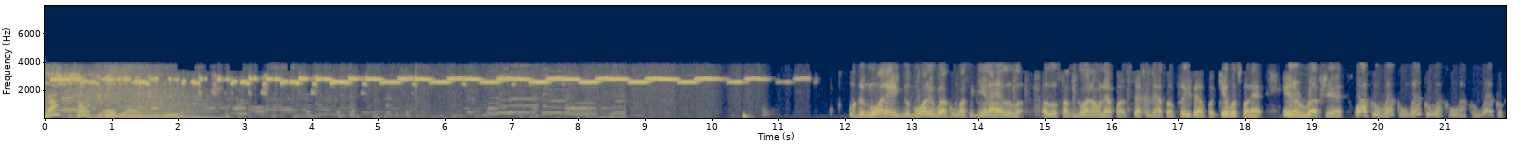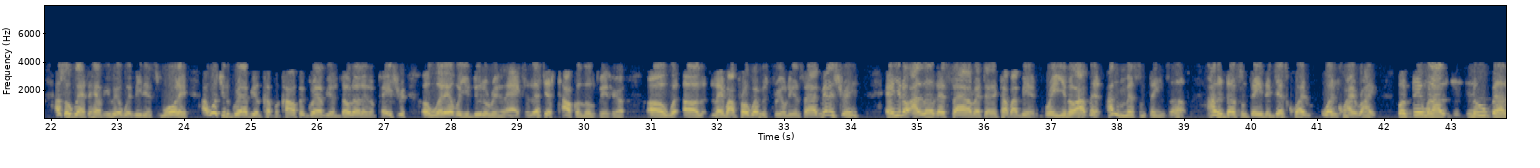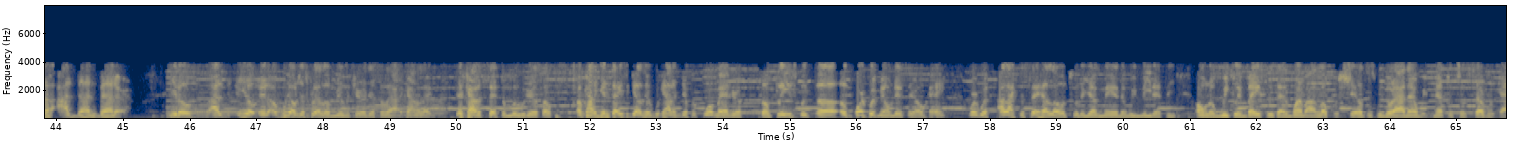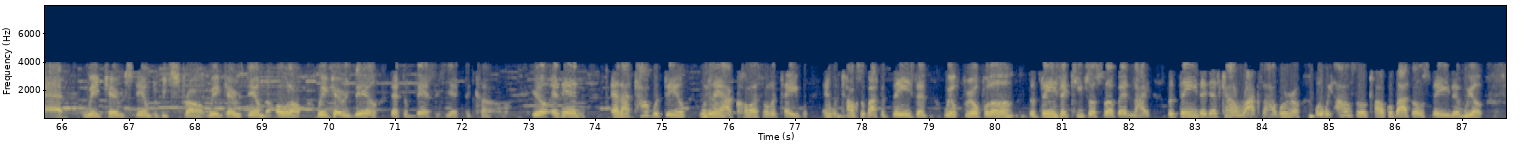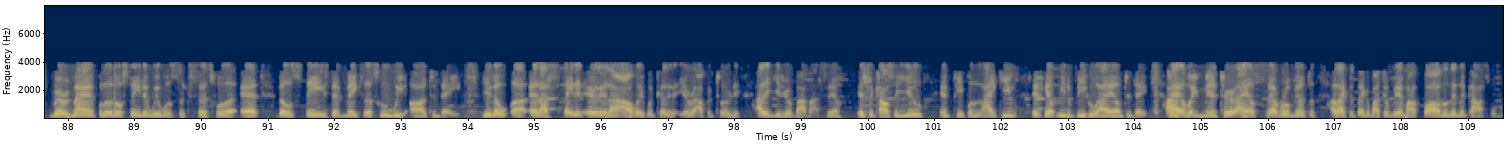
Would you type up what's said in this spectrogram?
Blog Talk Radio. Well, good morning. Good morning. Welcome once again. I had a little a little something going on there for a second. That's so please help forgive us for that interruption. Welcome, welcome, welcome, welcome, welcome, welcome. I'm so glad to have you here with me this morning. I want you to grab your cup of coffee, grab your donut and a pastry, or whatever you do to relax, and let's just talk a little bit here. Uh, uh, our program is Free on the Inside Ministry. And you know, I love that sound right there. They talk about being free. You know, I've been I done messed some things up. I done done some things that just quite wasn't quite right. But then when I knew better, I done better. You know, I you know, and uh, we gonna just play a little music here, just to kind of like just kind of set the mood here. So I'm kind of getting things together. here. We got a different format here, so please uh, work with me on this here, okay? Work with. I like to say hello to the young men that we meet at the on a weekly basis at one of our local shelters. We go down there, we mentor to several guys. We encourage them to be strong. We encourage them to hold on. We encourage them that the best is yet to come. You know, and then as I talk with them, we lay our cards on the table and we talk about the things that we're fearful of, the things that keeps us up at night, the thing that just kind of rocks our world. But we also talk about those things that we are very mindful of, those things that we were successful at, those things that makes us who we are today. You know, uh, as I stated earlier, and I always would tell you every opportunity, I didn't get here by myself. It's because of you and people like you that helped me to be who I am today. I have a mentor. I have several mentors. I like to think about them being my fathers in the gospel.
